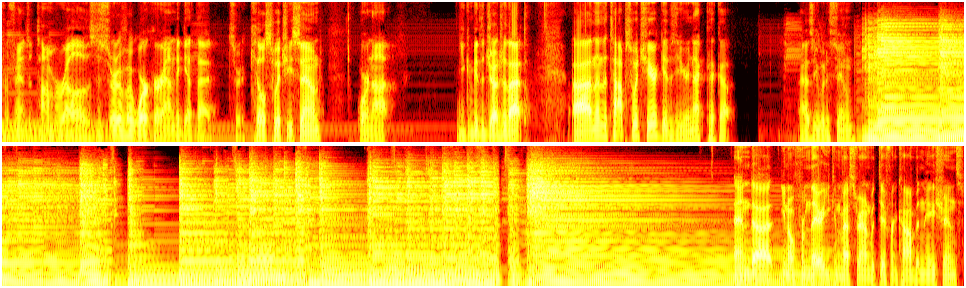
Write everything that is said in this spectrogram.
For fans of Tom Morello, this is sort of a workaround to get that sort of kill switchy sound, or not. You can be the judge of that. Uh, and then the top switch here gives you your neck pickup, as you would assume. And, uh, you know, from there you can mess around with different combinations.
